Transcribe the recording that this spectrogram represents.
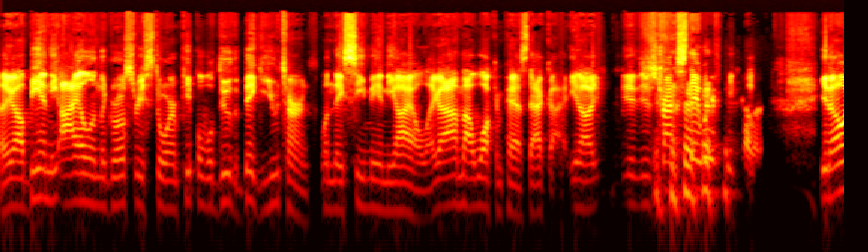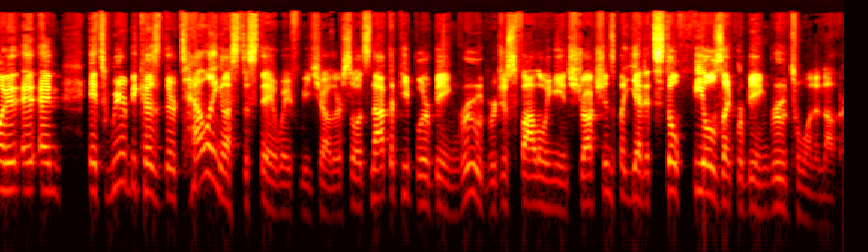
Like I'll be in the aisle in the grocery store, and people will do the big U-turn when they see me in the aisle. Like I'm not walking past that guy. You know, you're just trying to stay away from each other. You know, and it, and it's weird because they're telling us to stay away from each other. So it's not that people are being rude. We're just following the instructions, but yet it still feels like we're being rude to one another.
